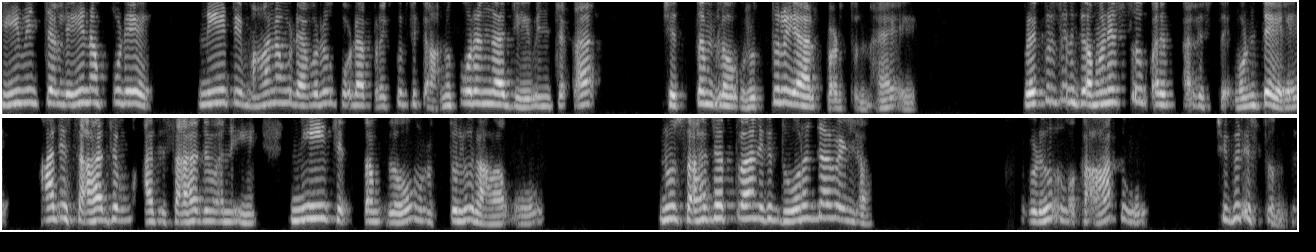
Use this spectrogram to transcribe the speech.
జీవించలేనప్పుడే నేటి మానవుడు ఎవరు కూడా ప్రకృతికి అనుకూలంగా జీవించక చిత్తంలో వృత్తులు ఏర్పడుతున్నాయి. ప్రకృతిని గమనిస్తూ పరిపాలిస్తే ఉంటే అది సహజం అది సహజం అని నీ చిత్తంలో వృత్తులు రావు. నువ్వు సహజత్వానికి దూరంగా వెళ్ళావు. ఇప్పుడు ఒక ఆకు చిగురిస్తుంది.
